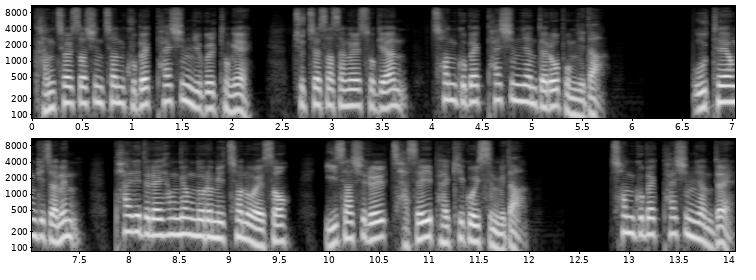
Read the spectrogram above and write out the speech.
강철서 신천 986을 통해 주체사상을 소개한 1980년대로 봅니다. 우태영 기자는 팔리들의 혁명 노름 2005에서 이 사실을 자세히 밝히고 있습니다. 1980년대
